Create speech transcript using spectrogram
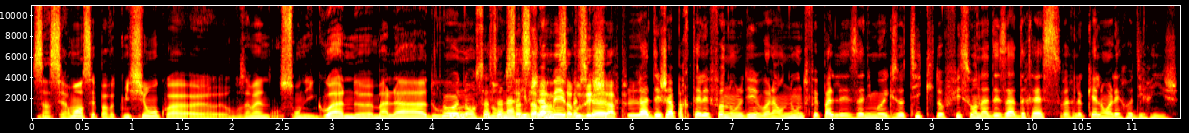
sincèrement, c'est pas votre mission. quoi. Euh, on vous amène son iguane malade ou Oh non, ça, ça euh, n'arrive ça va, jamais. ça parce vous que échappe. Là, déjà par téléphone, on le dit, voilà, nous, on ne fait pas les animaux exotiques. D'office, on a des adresses vers lesquelles on les redirige.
